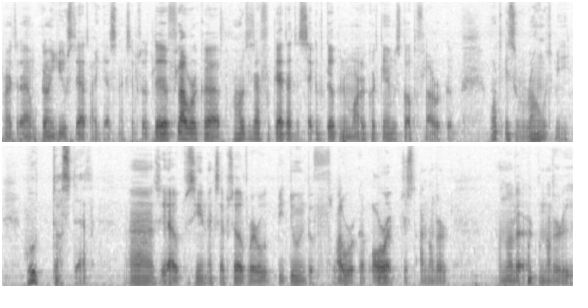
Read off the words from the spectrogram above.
Right, I'm um, gonna use that, I guess, next episode. The Flower Cup. How did I forget that the second cup in the Mario Kart game is called the Flower Cup? What is wrong with me? Who does that? Uh, so yeah, I hope to see you next episode where we'll be doing the Flower Cup or just another another another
